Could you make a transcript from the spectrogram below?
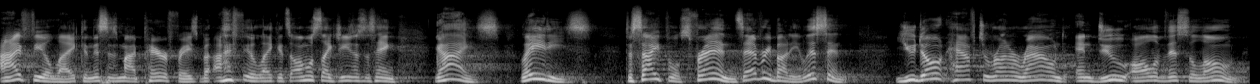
I feel like, and this is my paraphrase, but I feel like it's almost like Jesus is saying, guys, ladies, disciples, friends, everybody, listen, you don't have to run around and do all of this alone.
